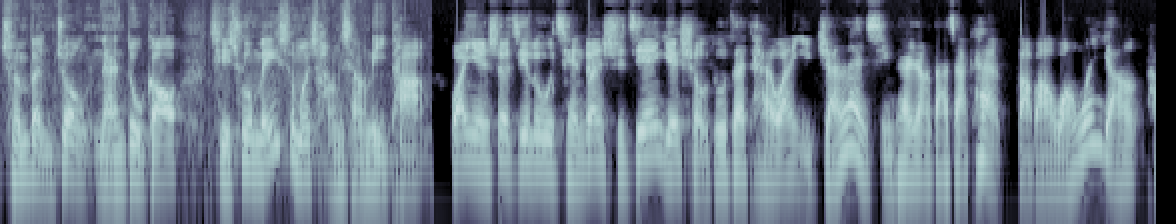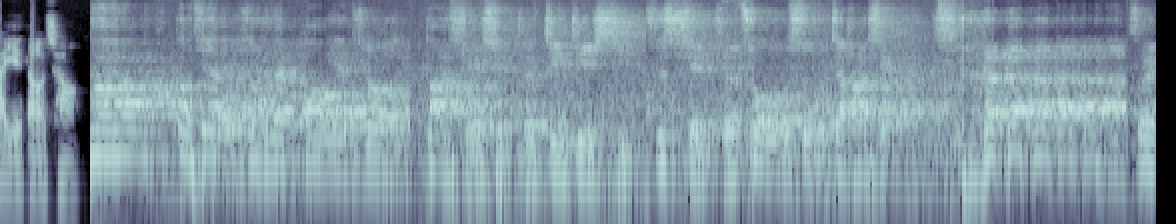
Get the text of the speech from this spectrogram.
成本重，难度高。起初没什么常想理他。蜿蜒设计路前段时间也首度在台湾以展览形态让大家看。爸爸王文洋他也到场。他到现在有时候还在抱怨说，大学选择经济系是选择错误，是我叫他选的。所以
